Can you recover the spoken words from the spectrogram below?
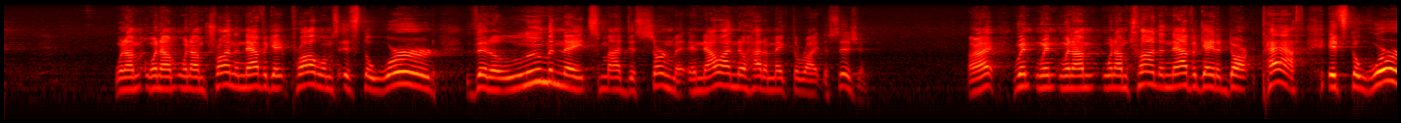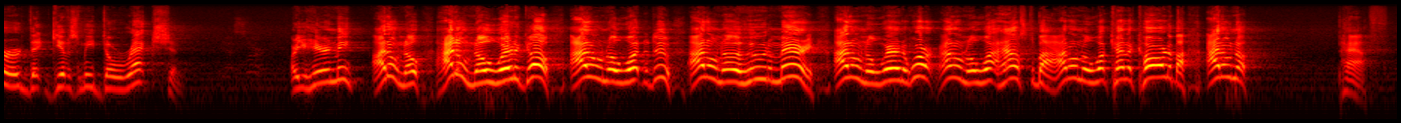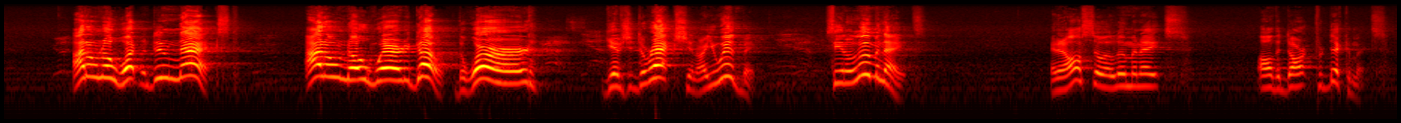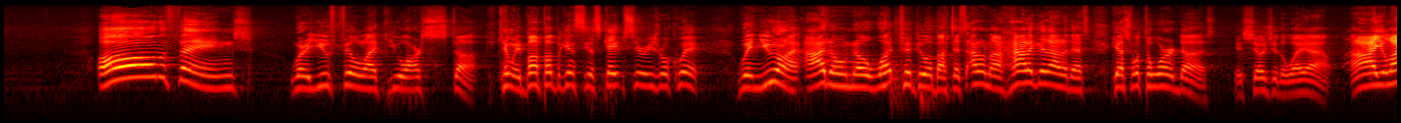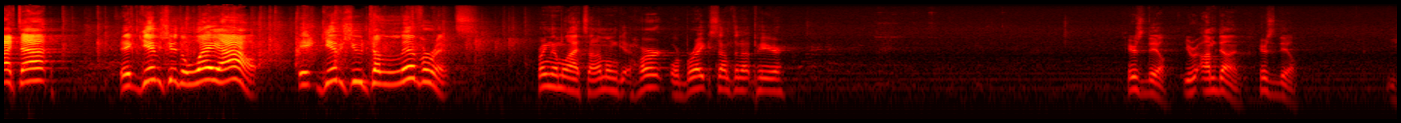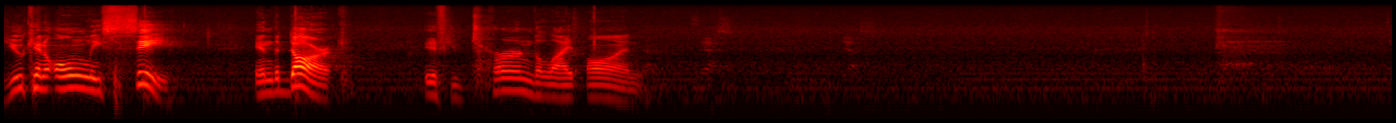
When I'm, when, I'm, when I'm trying to navigate problems, it's the word that illuminates my discernment. And now I know how to make the right decision. All right? When, when, when, I'm, when I'm trying to navigate a dark path, it's the word that gives me direction. Are you hearing me? I don't know. I don't know where to go. I don't know what to do. I don't know who to marry. I don't know where to work. I don't know what house to buy. I don't know what kind of car to buy. I don't know. Path. I don't know what to do next. I don't know where to go. The Word gives you direction. Are you with me? See, it illuminates. And it also illuminates all the dark predicaments. All the things where you feel like you are stuck. Can we bump up against the escape series real quick? When you are like, I don't know what to do about this, I don't know how to get out of this, guess what the word does? It shows you the way out. Ah, you like that? It gives you the way out, it gives you deliverance. Bring them lights on. I'm going to get hurt or break something up here. Here's the deal. You're, I'm done. Here's the deal. You can only see in the dark if you turn the light on.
